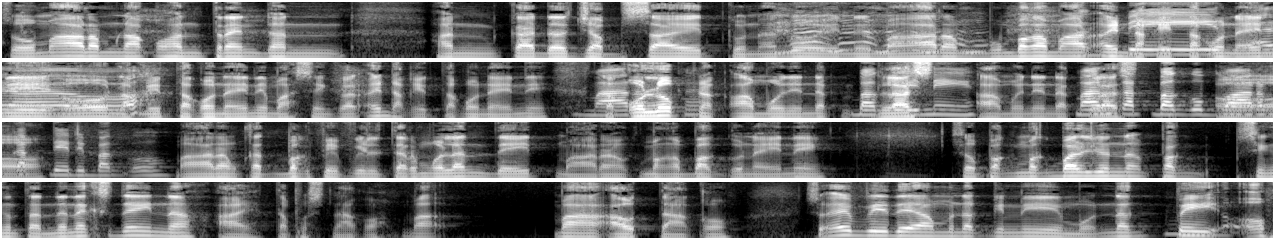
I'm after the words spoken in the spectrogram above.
So, maaram na ako han trend, han, han kada job site, kung ano, ini, maaram, kumbaga, maaram, ay, nakita ko na ini, oh, ano. nakita ko na ini, masing ay, nakita ko na ini. Ka- nak amo ni nak last, amo ni nak last. kat bago, Oo. kat diri bago. Maram kat bag filter mo lang date, maram mga bago na ini. So pag magbalyo na pag singuntan the next day na, ay tapos na ako. Ma ma-out na ako. So every day amo nakini mo, nag-pay Mm. off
